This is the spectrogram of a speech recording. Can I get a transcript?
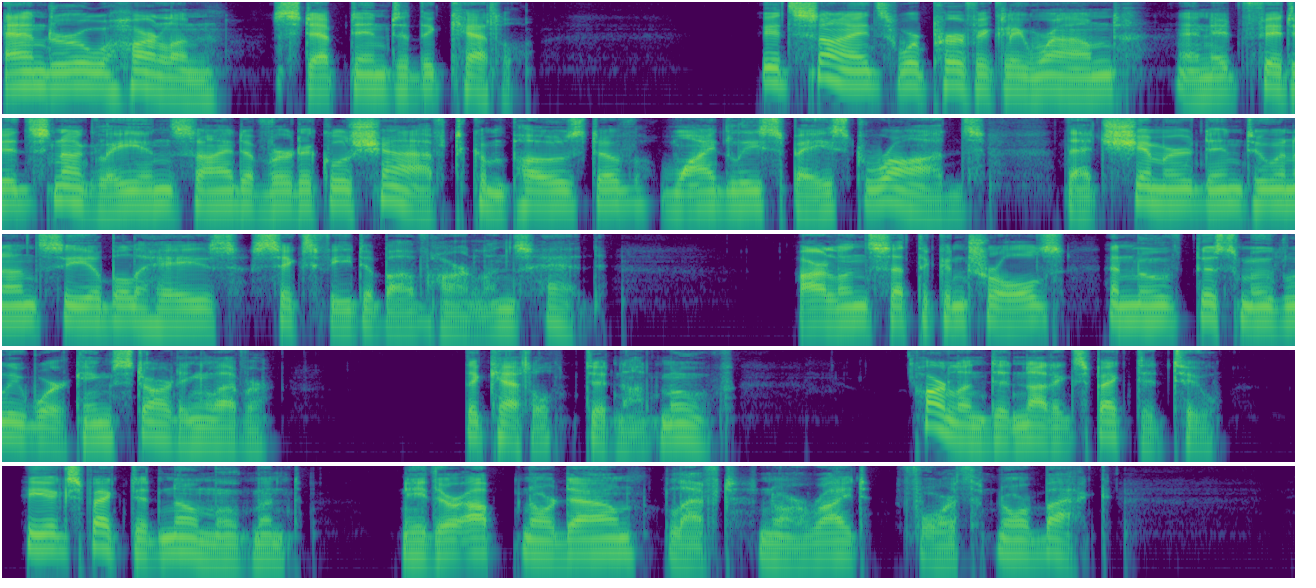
Andrew Harlan stepped into the kettle. Its sides were perfectly round, and it fitted snugly inside a vertical shaft composed of widely spaced rods that shimmered into an unseeable haze six feet above Harlan's head. Harlan set the controls and moved the smoothly working starting lever. The kettle did not move. Harlan did not expect it to. He expected no movement, neither up nor down, left nor right, forth nor back.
